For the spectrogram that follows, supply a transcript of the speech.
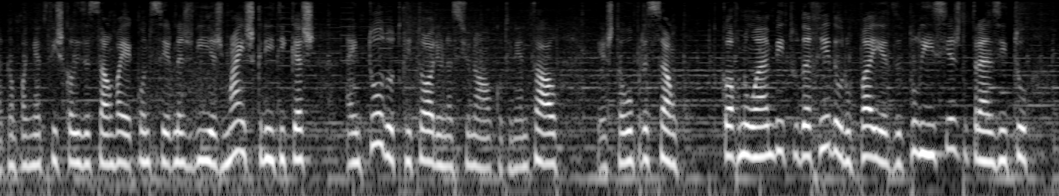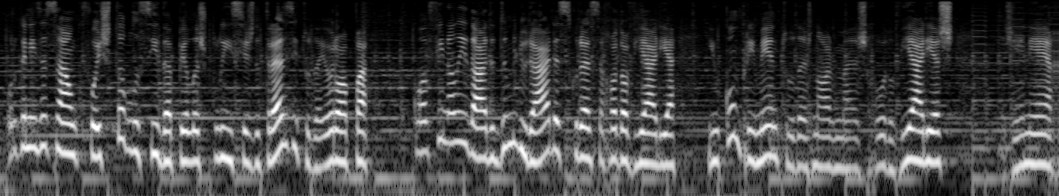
A campanha de fiscalização vai acontecer nas vias mais críticas em todo o território nacional continental. Esta operação decorre no âmbito da Rede Europeia de Polícias de Trânsito, organização que foi estabelecida pelas polícias de trânsito da Europa com a finalidade de melhorar a segurança rodoviária e o cumprimento das normas rodoviárias. A GNR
